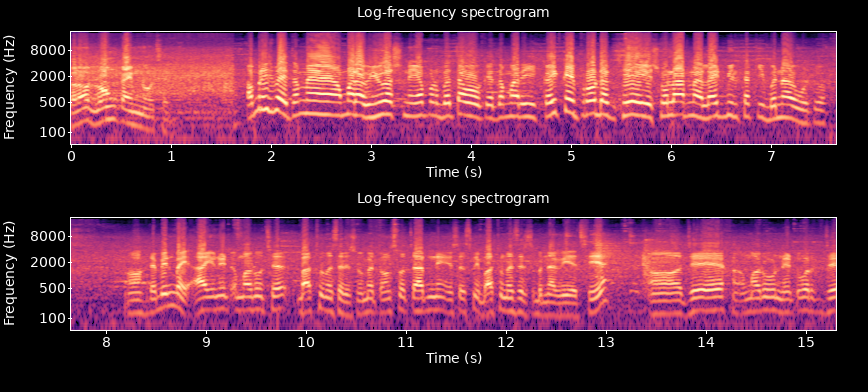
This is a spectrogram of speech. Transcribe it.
ઘણો લોંગ ટાઈમનો છે. અમરીશભાઈ તમે અમારા વ્યુઅર્સને એ પણ બતાવો કે તમારી કઈ કઈ પ્રોડક્ટ છે એ સોલારના લાઇટ બિલ થકી બનાવો છો રેબિનભાઈ, આ યુનિટ અમારું છે બાથરૂમ એસેસરીઝ અમે ત્રણસો ચારની એસએસની બાથરૂમ એસેસરીઝ બનાવીએ છીએ. જે અમારું નેટવર્ક જે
